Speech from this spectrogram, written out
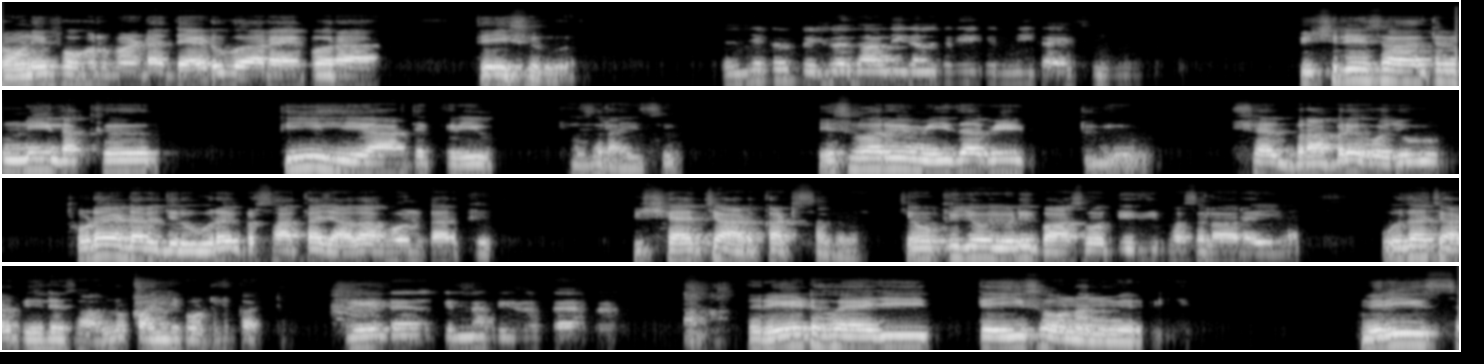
ਰੌਣੀ ਫੋਕਲ ਪੁਆਇੰਟ ਹੈ ਦੈੜੂ ਆ ਰੈਪਰ ਆ ਤੇ ਈਸੜੂ ਆ। ਤੇ ਜੇਕਰ ਪਿਛਲੇ ਸਾਲ ਦੀ ਗੱਲ ਕਰੀਏ ਕਿੰਨੀ ਕਾਈ ਸੀ? ਜੀ? ਪਿਛਲੇ ਸਾਲ ਤੇ 19 ਲੱਖ 30 ਹਜ਼ਾਰ ਦੇ ਕਰੀਬ ਫਸਲ ਆਈ ਸੀ। ਇਸ ਵਾਰ ਵੀ ਉਮੀਦ ਆ ਵੀ ਸ਼ਾਇਦ ਬਰਾਬਰ ਹੀ ਜਾਊ। ਥੋੜਾ ਜਿਹਾ ਡਰ ਜ਼ਰੂਰ ਹੈ ਬਰਸਾਤਾਂ ਜ਼ਿਆਦਾ ਹੋਣ ਕਰਕੇ ਵੀ ਸ਼ਾਇਦ ਝਾੜ ਘਟ ਸਕਦਾ। ਕਿਉਂਕਿ ਜੋ ਜਿਹੜੀ ਬਾਸਮਤੀ ਦੀ ਫਸਲ ਆ ਰਹੀ ਹੈ ਉਹਦਾ ਝਾੜ ਪਿਛਲੇ ਸਾਲ ਨਾਲੋਂ 5 ਕੁਇੰਟਲ ਘੱਟ। ਰੇਟ ਕਿੰਨਾ ਕਿਲੋ ਤੈਅ ਰੇਟ ਹੋਇਆ ਜੀ 2399 ਰੁਪਏ। ਮੇਰੀ ਸ-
